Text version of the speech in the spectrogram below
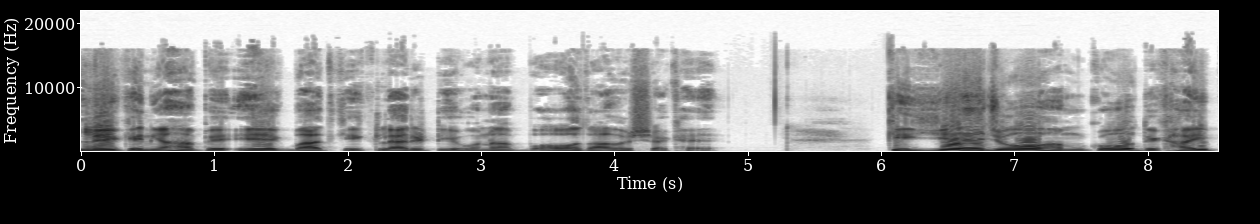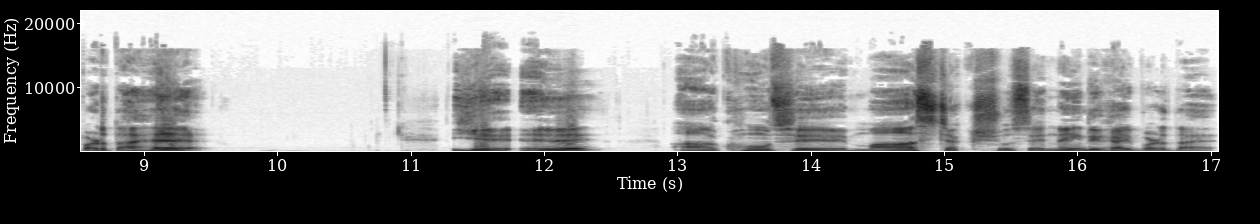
लेकिन यहाँ पे एक बात की क्लैरिटी होना बहुत आवश्यक है। कि ये जो हमको दिखाई पड़ता है, ये आँखों से, मांस चक्षु से नहीं दिखाई पड़ता है।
